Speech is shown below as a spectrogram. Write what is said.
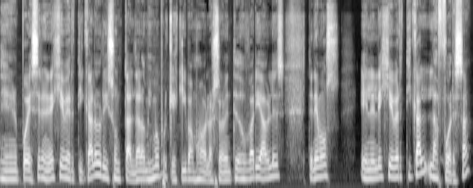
eh, puede ser en el eje vertical o horizontal, da lo mismo porque aquí vamos a hablar solamente de dos variables. Tenemos en el eje vertical la fuerza,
